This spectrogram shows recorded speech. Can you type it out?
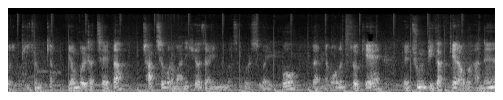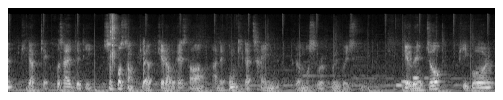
이 비중격 연골 자체가 좌측으로 많이 휘어져 있는 것을 볼 수가 있고 그 다음에 오른쪽에 중비각계라고 하는 비각계 코살들이 수포성 비각계라고 해서 안에 공기가 차 있는 그런 모습을 보이고 있습니다. 이게 왼쪽 비골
